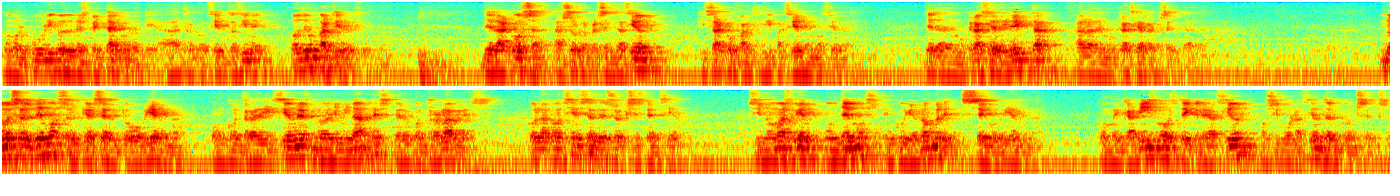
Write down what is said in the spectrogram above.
como el público de un espectáculo, teatro, concierto, cine o de un partido de fútbol. De la cosa a su representación, quizá con participación emocional. De la democracia directa a la democracia representada. No es el demos el que se autogobierna, con contradicciones no eliminables pero controlables, con la conciencia de su existencia, sino más bien un demos en cuyo nombre se gobierna, con mecanismos de creación o simulación del consenso.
